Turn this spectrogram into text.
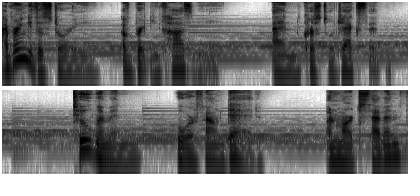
I bring you the story of Britney Cosby and Crystal Jackson, two women who were found dead on March 7th,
